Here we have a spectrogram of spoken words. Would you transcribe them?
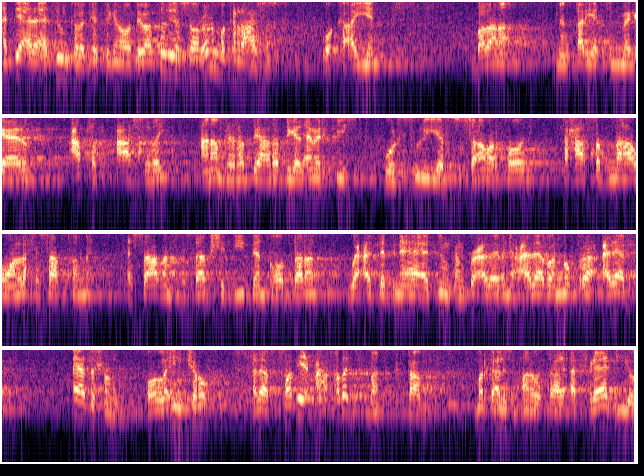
haddii aad adduunkaba ka tegin oo dhibaatadiisa oo dhan ba ka raaxaysan waka'ayin badana min qaryatin magaalo catad caasiday can amri rabbihaa rabbigeed amarkiisa warasuuli iyo rasusha amarkoodii faxaasabnahaa waan la xisaabtannay xisaaban xisaab shadiidan oo daran wacadabnahaa adduunkan ku cadaabna cadaaba nukra cadaab aad u xun oo la inkiro cadaab fadiic ah adag baan ciqaab marka alle subxaana wa tacaala afraad iyo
